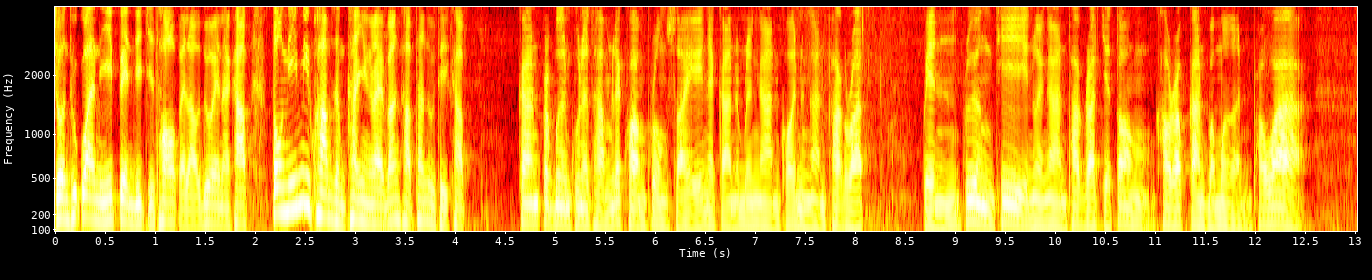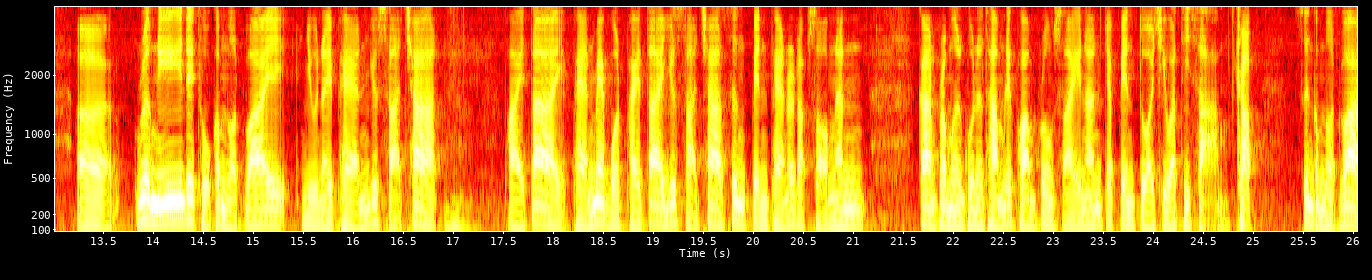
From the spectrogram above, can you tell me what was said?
จนทุกวันนี้เป็นดิจิทัลไปแล้วด้วยนะครับ ตรงนี้มีความสำคัญอย่างไรบ้างครับ ท่านอุทิศครับ การประเมินคุณธรรมและความโปร่งใสในการดำเนินงานของหน่วยงานภาครัฐ เป็นเรื่องที่หน่วยงานภาครัฐจะต้องเข้ารับการประเมิน เพราะว่าเอ่อเรื่องนี้ได้ถูกกำหนดไว้อยู่ในแผนยุทธศาสตร์ชาติ ภายใต้แผนแม่บทภายใต้ยุทธศาสตร์ชาติ ซึ่งเป็นแผนระดับ 2 นั้น การประเมินคุณธรรมและความโปร่งใสนั้นจะเป็นตัวชี้วัดที่3ครับซึ่งกำหนดว่า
